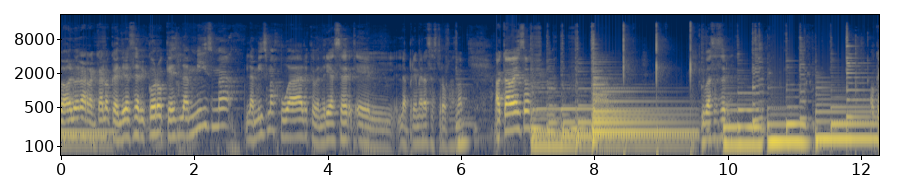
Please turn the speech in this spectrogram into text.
Va a volver a arrancar lo que vendría a ser el coro, que es la misma, la misma jugada que vendría a ser el, las primeras estrofas, ¿no? Acaba eso. Y vas a hacer... ¿Ok?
